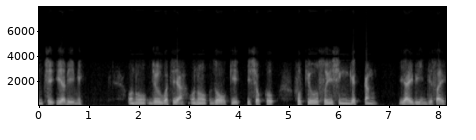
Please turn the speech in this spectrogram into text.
んちいやびみ。おの十五地やおの臓器移植普及推進月間やいびんじさい。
